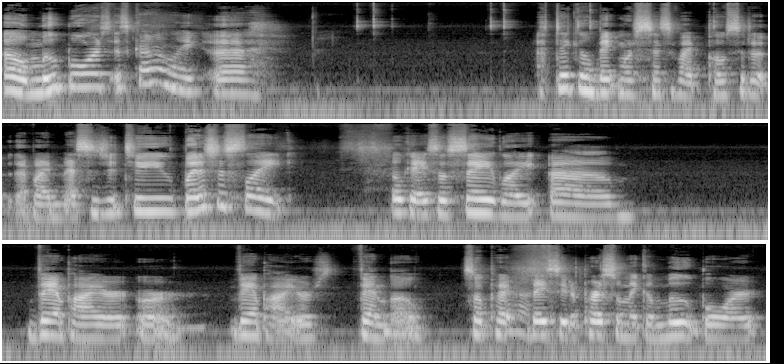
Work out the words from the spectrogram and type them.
Oh, mood boards. It's kind of like. Uh, I think it'll make more sense if I posted it, if I message it to you. But it's just like, okay, so say like um, vampire or vampires, Finlow. So pe- basically, the person will make a mood board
